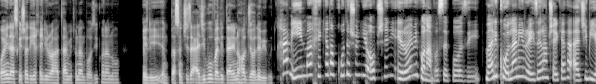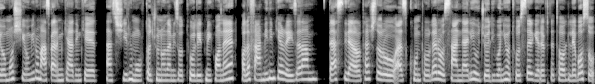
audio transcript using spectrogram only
با این دستکش ها دیگه خیلی راحتتر می‌تونن بازی کنن و خیلی مثلا چیز عجیب بود ولی در این حال جالبی بود. همین من فکر کردم خودشون یه option ی ارائه می‌کنن واسه بازی. ولی کلا این ریزر هم شرکت عجیبیه. ما شیومی رو مسخره می‌کردیم که از شیر مرغ تا جون آدمیزاد تولید می‌کنه. حالا فهمیدیم که ریزر هم دستی در آتش داره و از کنترلر و صندلی و جالیوانی و توستر گرفته تا لباس و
